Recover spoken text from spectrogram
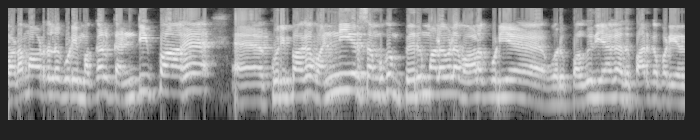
வட மாவட்டத்தில் இருக்கக்கூடிய மக்கள் கண்டிப்பாக குறிப்பாக வன்னியர் சமூகம் பெருமளவில் வாழக்கூடிய ஒரு பகுதியாக அது பார்க்கப்படுகிறது.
